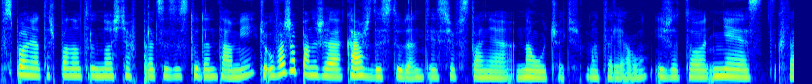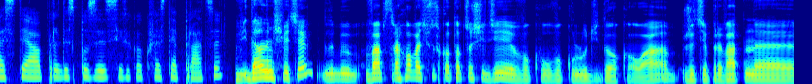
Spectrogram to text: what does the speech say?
Wspomniał też pan o trudnościach w pracy ze studentami. Czy uważa pan, że każdy student jest się w stanie nauczyć materiału i że to nie jest kwestia predyspozycji, tylko kwestia pracy? W idealnym świecie, gdyby wyabstrahować wszystko to, co się dzieje wokół, wokół ludzi dookoła, życie prywatne,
